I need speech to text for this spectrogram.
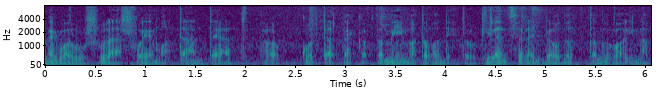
megvalósulás folyamatán, tehát a kottát megkaptam Mémata Vadétól 91-be, odaadtam a Valinak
